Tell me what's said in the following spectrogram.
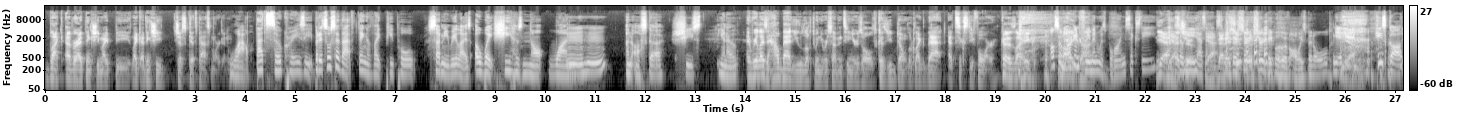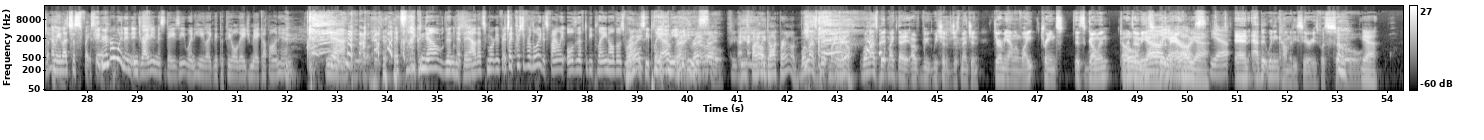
black ever, I think she might be like I think she just gets past Morgan. wow. that's so crazy. But it's also that thing of like people suddenly realize, oh wait, she has not won Mm-hmm. an Oscar. She's you know, and realizing how bad you looked when you were 17 years old because you don't look like that at 64. Because like, Also, My Morgan God. Freeman was born 60. yeah, Yeah. So sure. he has a Yeah, head That there's certain, certain people who have always been old. Yeah. Yeah, he's God. I mean, let's just face it. You remember when in, in Driving Miss Daisy when he like they put the old age makeup on him? Yeah, it's like now now that's Morgan. It's like Christopher Lloyd is finally old enough to be playing all those roles Right. he played Yeah. in the eighties. right, right. Oh. He- He's finally Doc Brown. One last bit, Mike. one last bit, Mike. That I, uh, we, we should have just mentioned. Jeremy Allen White trains is going towards Oh, Emmys yeah. for Oh, the yeah. Bear. Oh, yeah. Yeah. And Abbott winning comedy series was so Yeah.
